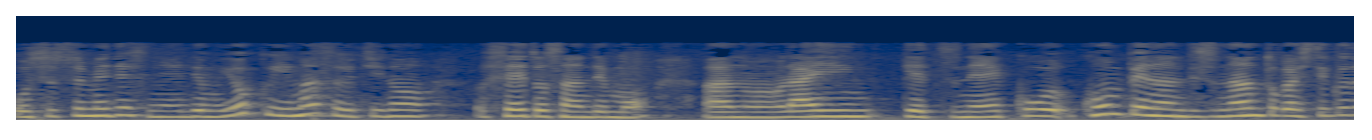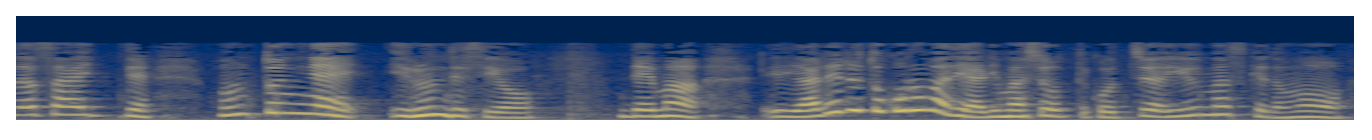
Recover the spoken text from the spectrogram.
おすすめですね。でもよくいますうちの生徒さんでも。あの来月ねこうコンペなんですなんとかしてくださいって本当にねいるんですよ。でまあやれるところまでやりましょうってこっちは言いますけども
